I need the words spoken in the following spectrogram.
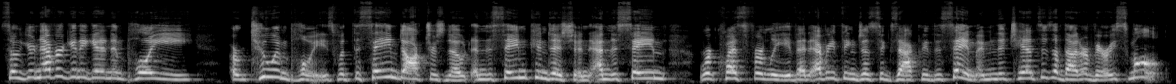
So you're never going to get an employee or two employees with the same doctor's note and the same condition and the same request for leave and everything just exactly the same. I mean, the chances of that are very small.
